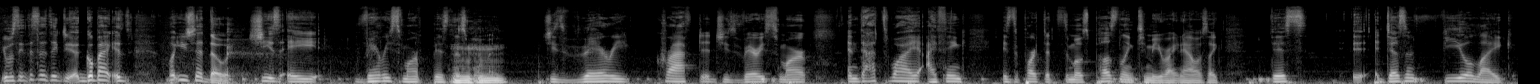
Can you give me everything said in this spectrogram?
You will see. This is the thing. Go back. Is what you said though. She's a very smart businesswoman. Mm-hmm. She's very crafted. She's very smart, and that's why I think is the part that's the most puzzling to me right now. Is like this. It, doesn't feel like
